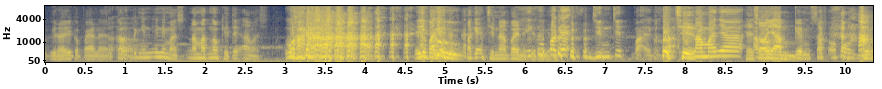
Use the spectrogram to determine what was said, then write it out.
Birahi ke pelet. Kalau pingin ini Mas, namatno GTA Mas. Wah, Itu pakai pakai jin apa ini kira-kira? pakai jin cheat pak, iku, Oh, cheat. namanya Hesoyam. apa? Game sak? Game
